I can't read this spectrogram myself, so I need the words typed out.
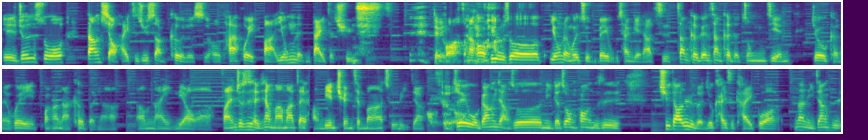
也就是说，当小孩子去上课的时候，他会把佣人带着去。对，然后譬如说，佣人会准备午餐给他吃，上课跟上课的中间。就可能会帮他拿课本啊，然后拿饮料啊，反正就是很像妈妈在旁边全程帮他处理这样。所以我刚刚讲说你的状况就是去到日本就开始开挂，那你这样子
